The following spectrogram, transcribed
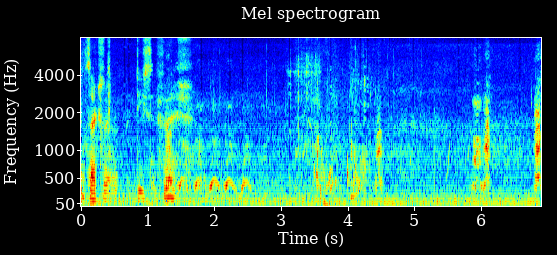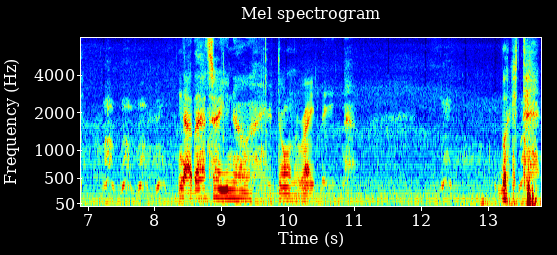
That's actually a decent fish. Now that's how you know you're throwing the right bait. Look at that.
